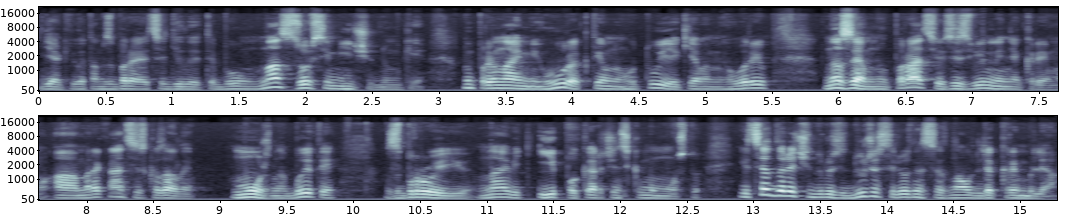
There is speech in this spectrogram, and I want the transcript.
як його там збирається ділити, бо у нас зовсім інші думки. Ну, принаймні, ГУР активно готує, як я вам і говорив, наземну операцію зі звільнення Криму. А американці сказали, можна бити зброєю навіть і по Керченському мосту. І це, до речі, друзі, дуже серйозний сигнал для Кремля.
